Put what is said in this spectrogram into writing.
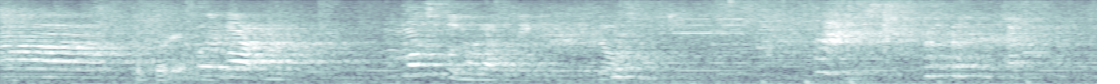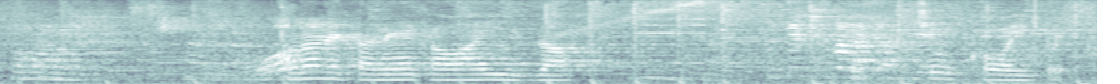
あこれこれがもうちょっと長くできるけど取られたねかわいいザ超かわいいこれ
